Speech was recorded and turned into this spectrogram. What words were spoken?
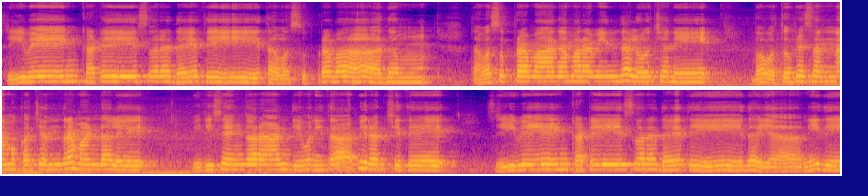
శ్రీవేంకటేశ్వర దయతే. తవ సుప్రభాదం తవ సుప్రభాదమరవిందలోచనే భవతు ప్రసన్నముఖచంద్రమండలే విధిశంకరాన్ రక్షితే శ్రీవేంకటేశ్వర దయతే దయానిదే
